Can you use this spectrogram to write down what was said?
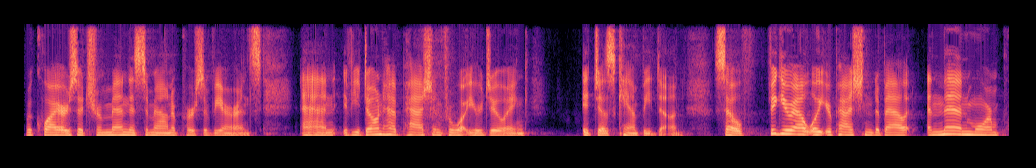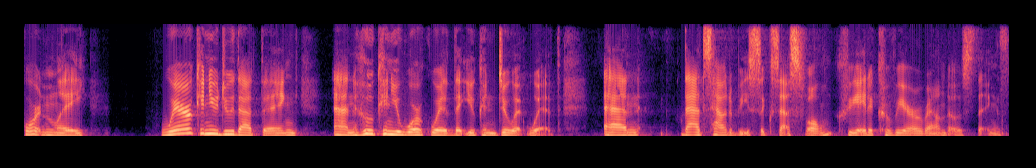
requires a tremendous amount of perseverance. And if you don't have passion for what you're doing, it just can't be done. So figure out what you're passionate about. And then, more importantly, where can you do that thing and who can you work with that you can do it with? And that's how to be successful, create a career around those things.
